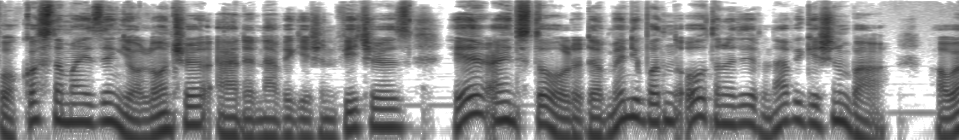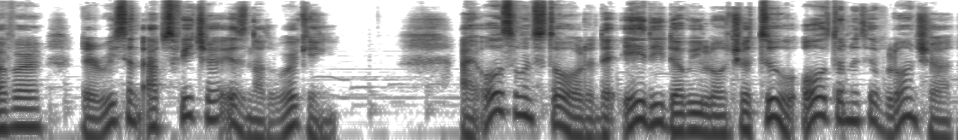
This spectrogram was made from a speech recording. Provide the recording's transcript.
For customizing your launcher and navigation features, here I installed the menu button alternative navigation bar. However, the recent apps feature is not working. I also installed the ADW Launcher 2 alternative launcher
